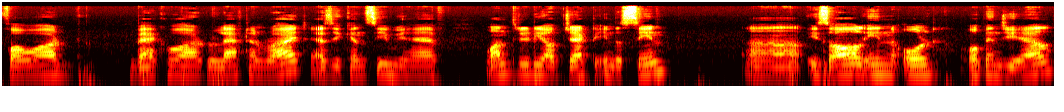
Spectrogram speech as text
forward backward left and right. As you can see we have one 3d object in the scene. Uh, is all in old OpenGL.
